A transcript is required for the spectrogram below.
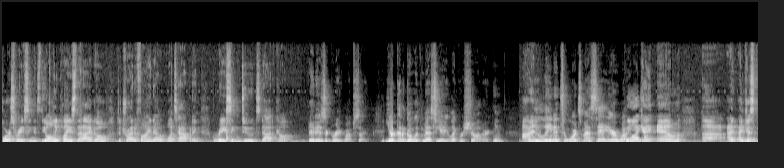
horse racing. It's the only place that I go to try to find out what's happening. RacingDudes.com. It is a great website. You're going to go with Messier like Rashad, aren't you? Are you leaning towards Messier or what? I feel like I am. Uh, I, I, just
